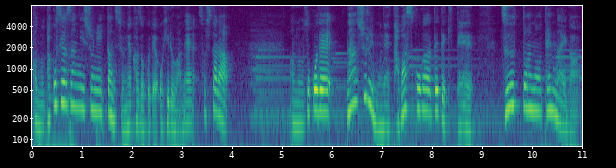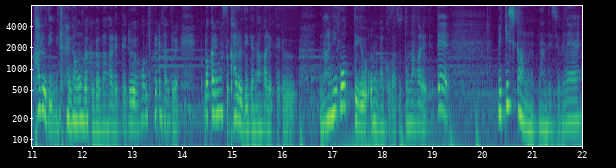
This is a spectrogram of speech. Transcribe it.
あのタコス屋さんに一緒に行ったんですよね家族でお昼はね。そしたらあのそこで何種類もねタバスコが出てきてずっとあの店内がカルディみたいな音楽が流れてる本当になんていうの分かります？カルディで流れてる「何語」っていう音楽がずっと流れててメキシカンなんですよね。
